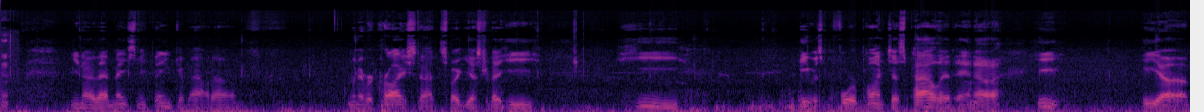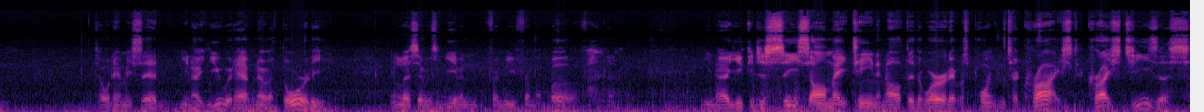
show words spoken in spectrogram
you know, that makes me think about um, whenever Christ, I spoke yesterday, he, he, he was before Pontius Pilate, and uh, he, he uh, told him, he said, you know, you would have no authority unless it was given from you from above. you know, you could just see Psalm 18 and all through the word, it was pointing to Christ, Christ Jesus.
